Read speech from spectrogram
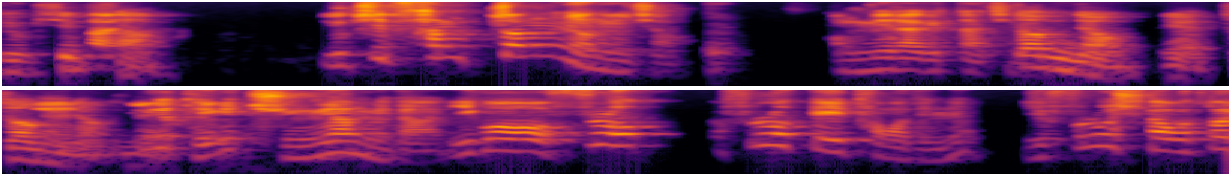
63. 63.0이죠. 엄밀하게 따지면. 0.0. 예, 네, 0.0. 이거 네. 되게 중요합니다. 이거 float float 데이터거든요. 이게 float이라고 떠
